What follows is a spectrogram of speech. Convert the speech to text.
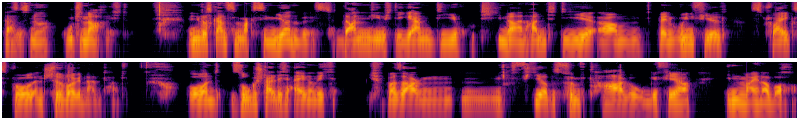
Das ist eine gute Nachricht. Wenn du das Ganze maximieren willst, dann gebe ich dir gerne die Routine anhand, die ähm, Ben Greenfield Strike, Stroll and Shiver genannt hat. Und so gestalte ich eigentlich, ich würde mal sagen, hm, vier bis fünf Tage ungefähr in meiner Woche.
